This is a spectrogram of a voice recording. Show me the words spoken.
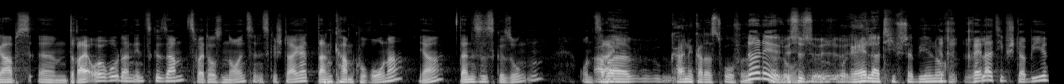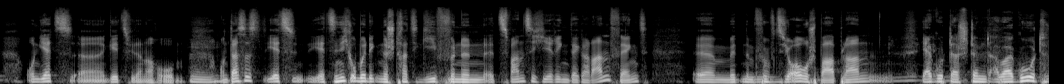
gab es ähm, 3 Euro dann insgesamt, 2019 ist gesteigert, dann kam Corona, ja, dann ist es gesunken. Und Aber keine Katastrophe. Nein, nee, also, es ist äh, relativ stabil noch. Relativ stabil und jetzt äh, geht wieder nach oben. Mhm. Und das ist jetzt, jetzt nicht unbedingt eine Strategie für einen 20-Jährigen, der gerade anfängt, äh, mit einem 50-Euro-Sparplan. Ja gut, das stimmt. Aber gut,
